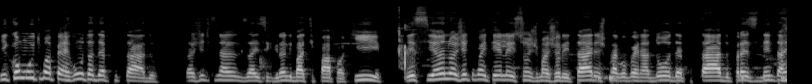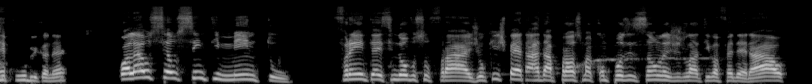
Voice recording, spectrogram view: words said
E como última pergunta, deputado, para a gente finalizar esse grande bate-papo aqui, esse ano a gente vai ter eleições majoritárias para governador, deputado, presidente da República, né? Qual é o seu sentimento frente a esse novo sufrágio? O que esperar da próxima composição legislativa federal?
